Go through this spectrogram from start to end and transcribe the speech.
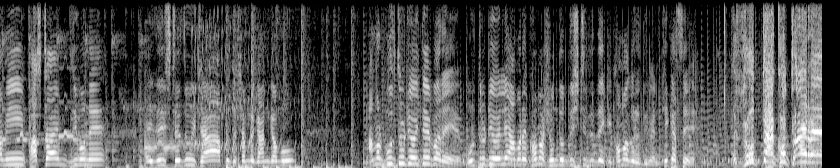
আমি ফার্স্ট টাইম জীবনে এই যে স্টেজে উঠা, আপনাদের সামনে গান গামু আমার ভুল ত্রুটি হইতেই পারে। ভুল ত্রুটি হইলে আমার ক্ষমা সুন্দর দৃষ্টিতে দেখে ক্ষমা করে দিবেন, ঠিক আছে? জুতা কোথায় রে?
